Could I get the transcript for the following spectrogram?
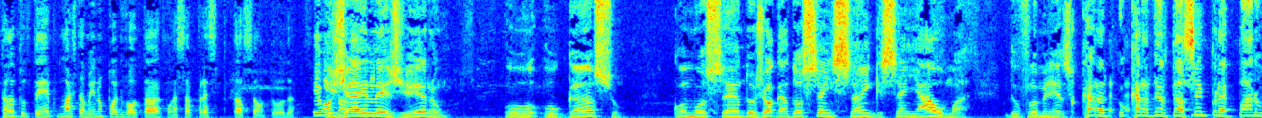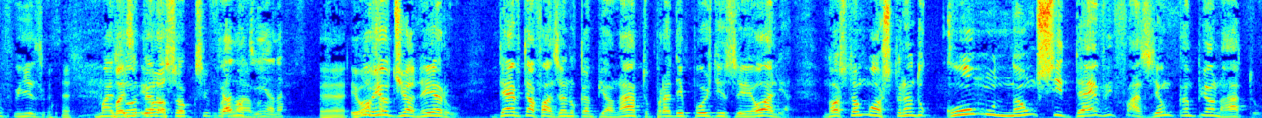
tanto tempo, mas também não pode voltar com essa precipitação toda. e já elegeram o, o Ganso como sendo jogador sem sangue, sem alma do Fluminense. O cara, o cara deve estar sem preparo físico. Mas, Mas ontem eu era só o que se Já falava. não tinha, né? É, eu o Rio de Janeiro deve estar fazendo o campeonato para depois dizer, olha, nós estamos mostrando como não se deve fazer um campeonato.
